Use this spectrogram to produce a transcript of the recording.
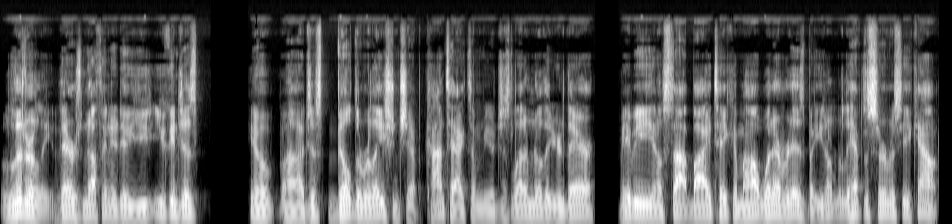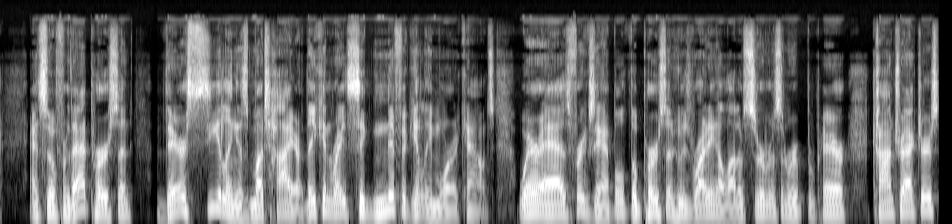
Literally, there's nothing to do. You you can just you know uh, just build the relationship, contact them. You know, just let them know that you're there, maybe you know stop by take them out whatever it is but you don't really have to service the account and so for that person their ceiling is much higher they can write significantly more accounts whereas for example the person who's writing a lot of service and repair contractors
